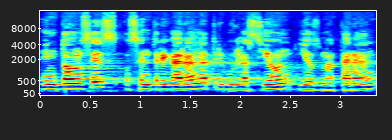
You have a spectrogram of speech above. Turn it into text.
Entonces os entregarán la tribulación y os matarán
